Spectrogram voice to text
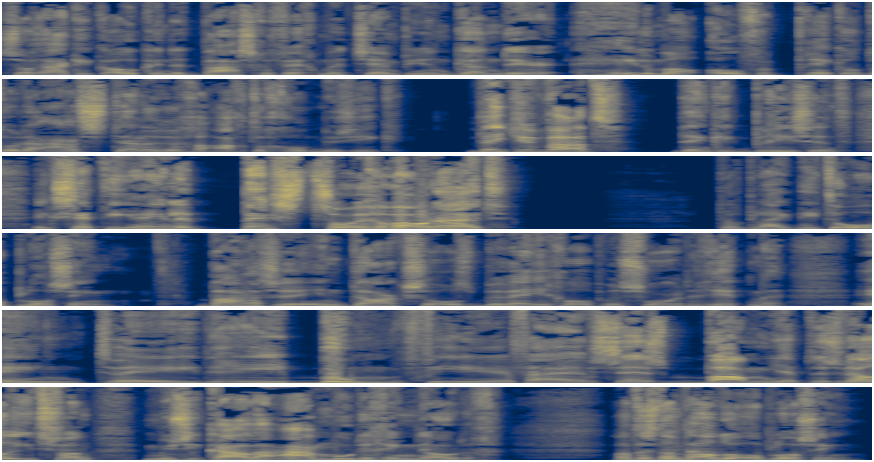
Zo raak ik ook in het baasgevecht met Champion Gundyr helemaal overprikkeld door de aanstellerige achtergrondmuziek. Weet je wat? denk ik briesend. Ik zet die hele pestzooi gewoon uit. Dat blijkt niet de oplossing. Bazen in Dark Souls bewegen op een soort ritme. 1, 2, 3, boom. 4, 5, 6, bam. Je hebt dus wel iets van muzikale aanmoediging nodig. Wat is dan wel de oplossing?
